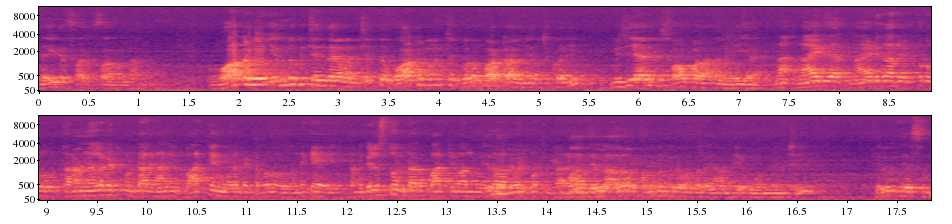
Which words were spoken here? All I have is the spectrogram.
ధైర్య సాహసాలు ఉండాలి. ఓటమి ఎందుకు చెందామని చెప్తే ఓటమి నుంచి గుణపాఠాలు నేర్చుకొని విజయానికి సోపానాలు వేయాలి నా- నాయుడు గారు నాయుడు గారు ఎప్పుడు తనను నిలబెట్టుకుంటారు కానీ పార్టీని నిలబెట్టరు. అందుకే తను గెలుస్తూ ఉంటారు పార్టీ వాళ్ళు మీద వాళ్ళు ఓడిపోతుంటారు మా జిల్లాలో పంతొమ్మిది వందల యాభై మూడు నుంచి తెలుగుదేశం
